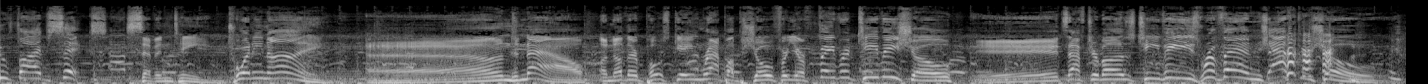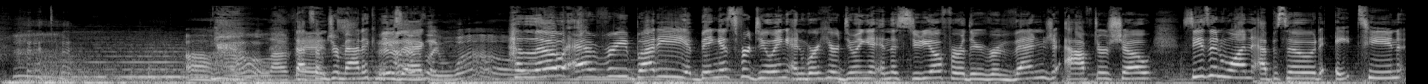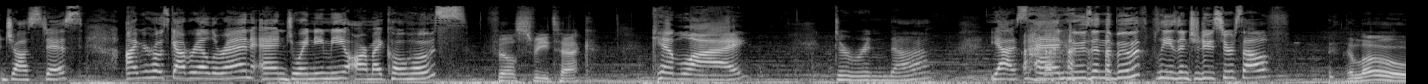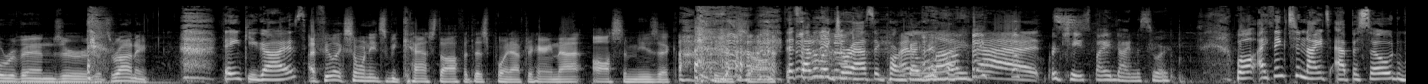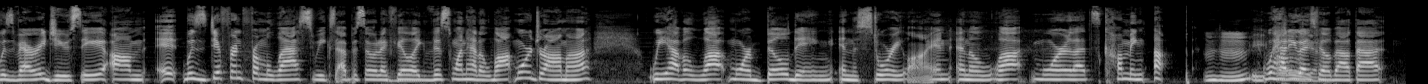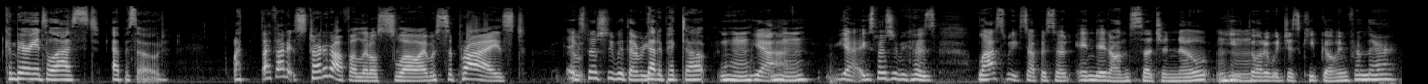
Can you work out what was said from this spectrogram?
256 1729. And now, another post game wrap up show for your favorite TV show. It's AfterBuzz TV's Revenge After Show. Oh, oh, oh, Love That's it. some dramatic music. I was like, whoa. Hello, everybody. Bing is for doing, and we're here doing it in the studio for the Revenge After Show, Season 1, Episode 18, Justice. I'm your host, Gabrielle Loren, and joining me are my co hosts. Phil Svitek. Kim Lai. Dorinda. Yes, and who's in the booth? Please introduce yourself. Hello, Revengers. It's Ronnie. Thank you, guys. I feel like someone needs to be cast off at this point after hearing that awesome music song. That sounded like Jurassic Park. I, I love like. that. Or chased by a dinosaur. Well, I think tonight's episode was very juicy. Um, it was different from last week's episode. I feel like this one had a lot more drama. We have a lot more building in the storyline and a lot more that's coming up. Mm-hmm. How do you Oh, guys yeah. feel about that comparing it to last episode? I, I thought it started off a little slow. I was surprised. Especially with every. That it picked up. yeah. Yeah, especially because last week's episode ended on such a note. You thought it would just keep going from there.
